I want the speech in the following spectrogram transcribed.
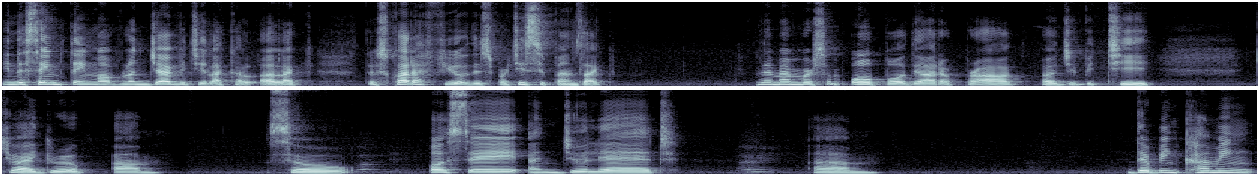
in the same theme of longevity, like a, a, like there's quite a few of these participants, like the members from OPO, the Other Proud LGBTQI group. Um, so Ose and Juliet, um, they've been coming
